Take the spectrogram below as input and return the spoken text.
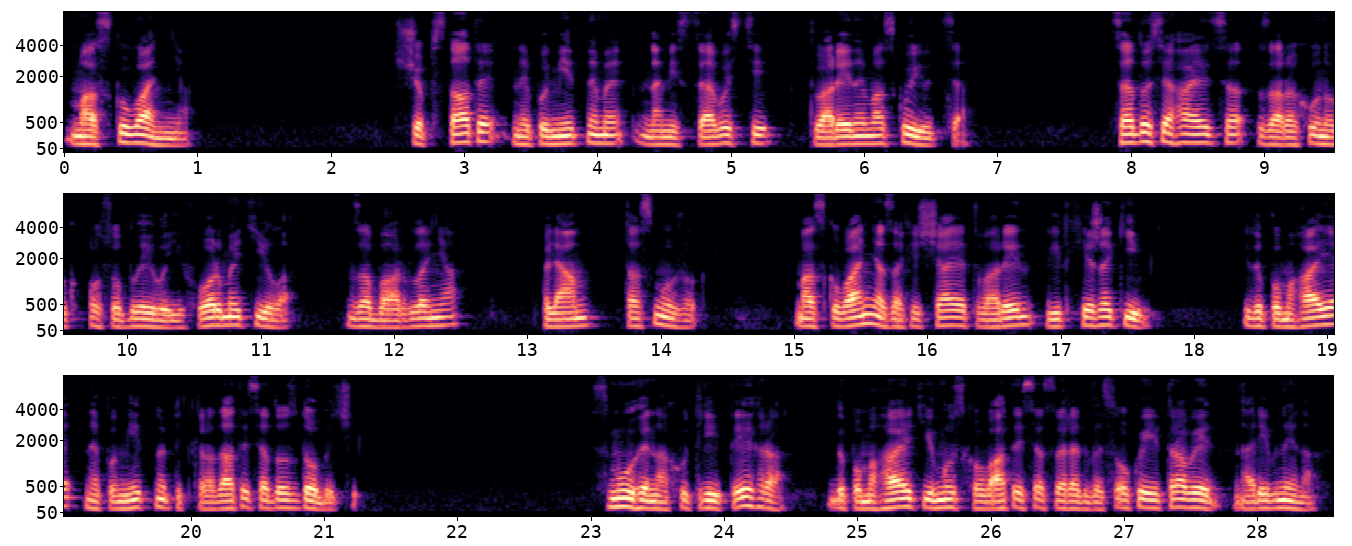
Маскування. Щоб стати непомітними на місцевості, тварини маскуються. Це досягається за рахунок особливої форми тіла, забарвлення, плям та смужок. Маскування захищає тварин від хижаків і допомагає непомітно підкрадатися до здобичі. Смуги на хутрі тигра допомагають йому сховатися серед високої трави на рівнинах.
